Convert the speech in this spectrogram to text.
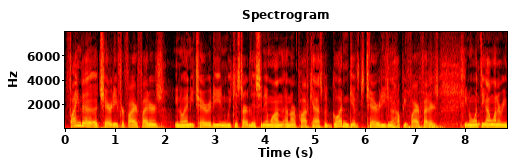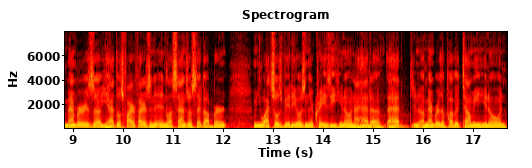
find a, a, charity for firefighters. You know, any charity, and we can start listing them on on our podcast. But go ahead and give to charities. You know, helping firefighters. You know, one thing I want to remember is uh, you had those firefighters in, in Los Angeles that got burnt. Mean, you watch those videos and they're crazy. You know, and mm-hmm. I had a I had you know, a member of the public tell me, you know, and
